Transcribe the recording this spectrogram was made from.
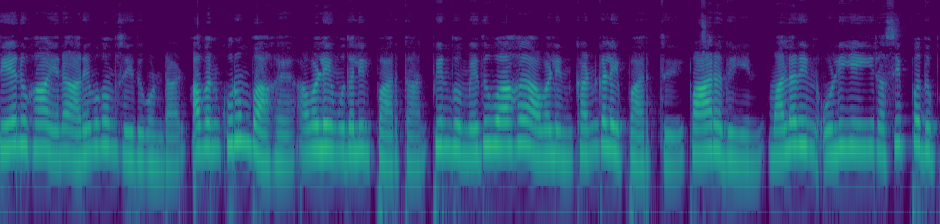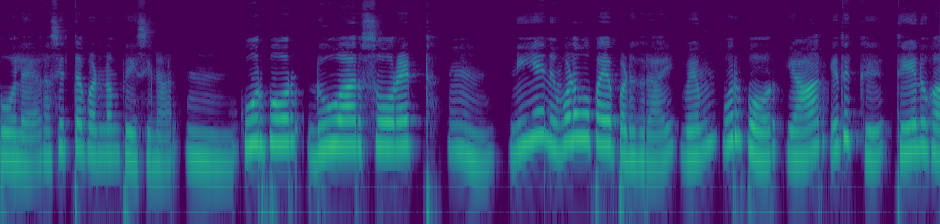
தேனுகா என அறிமுகம் செய்து கொண்டாள். அவன் குறும்பாக அவளை முதலில் பார்த்தான். பின்பு மெதுவாக அவளின் கண்களை பார்த்து பாரதியின் மலரின் ஒளியை ரசிப்பது போல ரசித்த வண்ணம் பேசினான். உம் கூர்போர் டூஆர் சோரெட் உம் நீ ஏன் இவ்வளவு பயப்படுகிறாய்? வெம் உர்போர் யார்? எதுக்கு? தேனுகா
